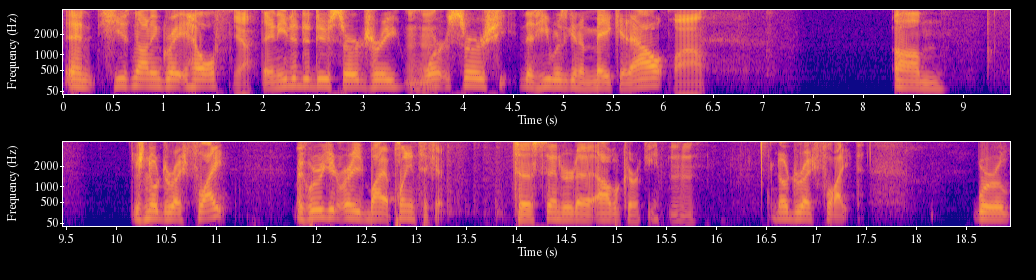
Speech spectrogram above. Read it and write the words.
and he's not in great health. Yeah. They needed to do surgery, weren't sure she, that he was going to make it out. Wow. Um there's no direct flight. Like we were getting ready to buy a plane ticket to send her to Albuquerque. Mm-hmm. No direct flight. We're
